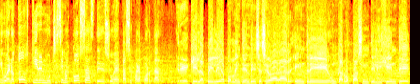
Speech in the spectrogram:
y bueno, todos tienen muchísimas cosas desde sus espacios para aportar. ¿Cree que la pelea por la intendencia se va a dar entre un Carlos Paz inteligente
